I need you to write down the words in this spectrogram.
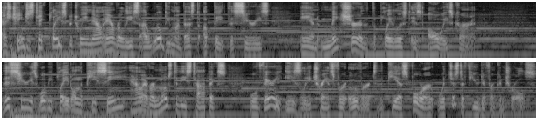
As changes take place between now and release, I will do my best to update this series and make sure that the playlist is always current. This series will be played on the PC, however most of these topics will very easily transfer over to the PS4 with just a few different controls.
